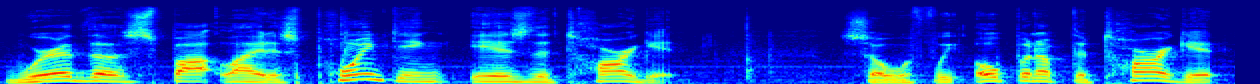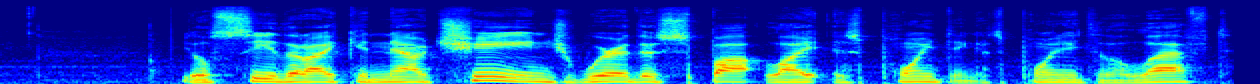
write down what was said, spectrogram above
Where the spotlight is pointing is the target. So if we open up the target, you'll see that I can now change where this spotlight is pointing. It's pointing to the left,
